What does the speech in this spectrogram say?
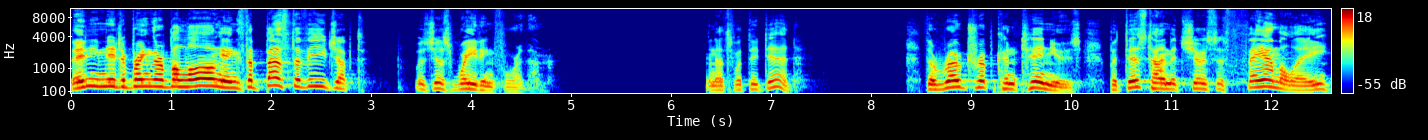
They didn't even need to bring their belongings. The best of Egypt was just waiting for them. And that's what they did. The road trip continues, but this time it's Joseph's family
